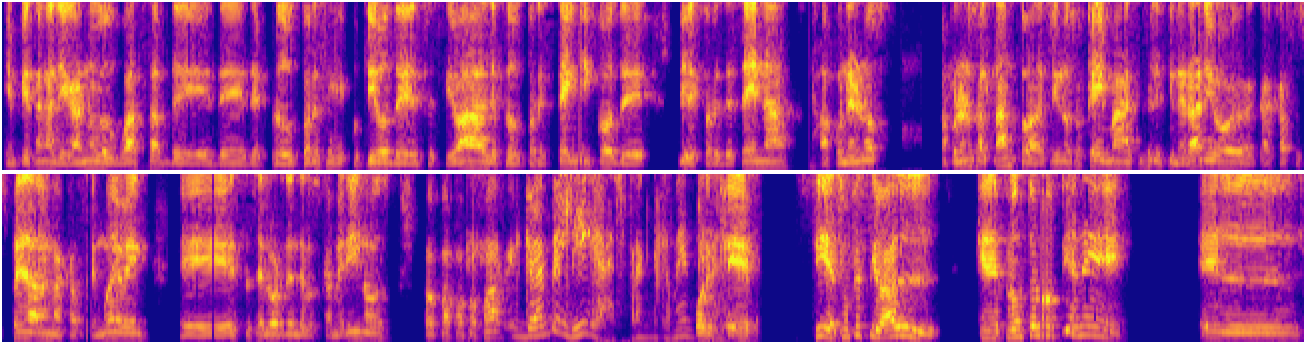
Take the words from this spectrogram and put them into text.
empiezan a llegarnos los WhatsApp de, de, productores ejecutivos del festival, de productores técnicos, de directores de escena, a ponernos, a ponernos al tanto, a decirnos, ok, más, este es el itinerario, acá se hospedan, acá se mueven, eh, este es el orden de los camerinos, papá, papá, papá. Eh, grandes ligas, prácticamente. Porque sí, es un festival que de pronto no tiene el,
